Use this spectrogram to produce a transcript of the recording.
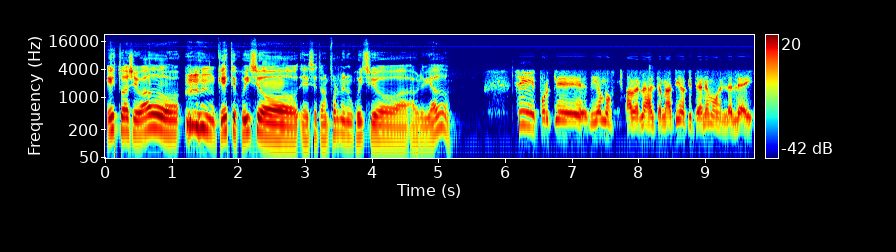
¿esto ha llevado que este juicio eh, se transforme en un juicio abreviado? Sí, porque, digamos, a ver, las alternativas que tenemos en la ley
